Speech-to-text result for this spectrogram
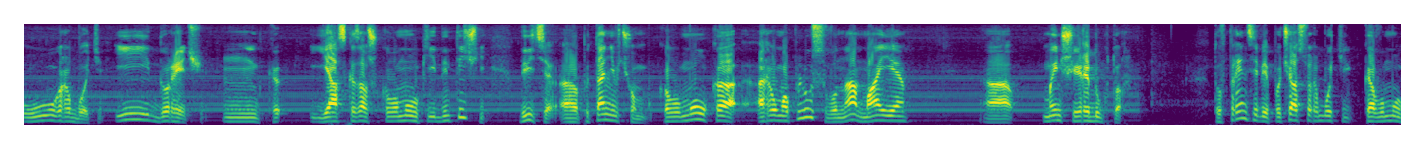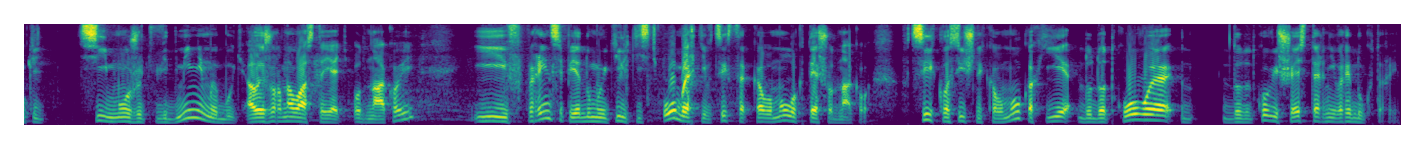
у роботі. І, до речі, я сказав, що кавомолки ідентичні. Дивіться, е, питання в чому? Кавомолка Aroma Plus вона має е, менший редуктор. То, в принципі, по часу роботи кавомолки ці можуть відмінніми бути, але жорнова стоять однакові. І, в принципі, я думаю, кількість обертів цих кавомолок теж однакова. В цих класичних кавомолках є додаткові шестерні в редуктори,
